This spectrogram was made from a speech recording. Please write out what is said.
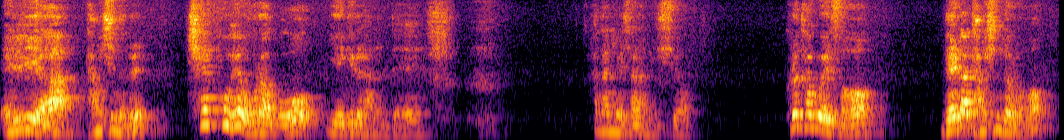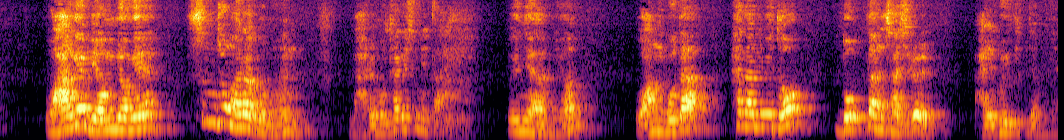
엘리야 당신을 체포해 오라고 얘기를 하는데 하나님의 사람이시여 그렇다고 해서 내가 당신더러 왕의 명령에 순종하라고는 말을 못하겠습니다. 왜냐하면 왕보다 하나님이 더 높다는 사실을 알고 있기 때문에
